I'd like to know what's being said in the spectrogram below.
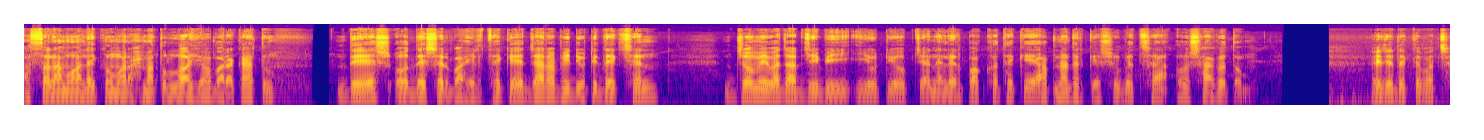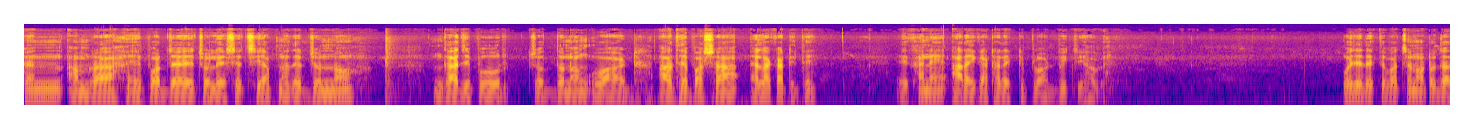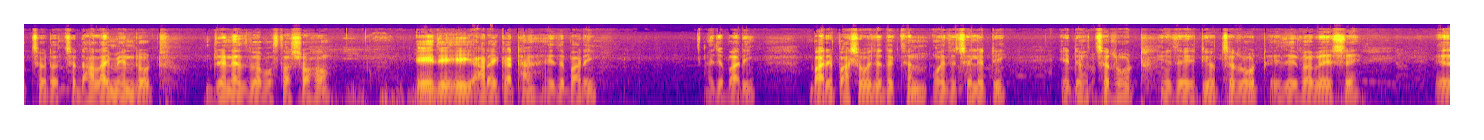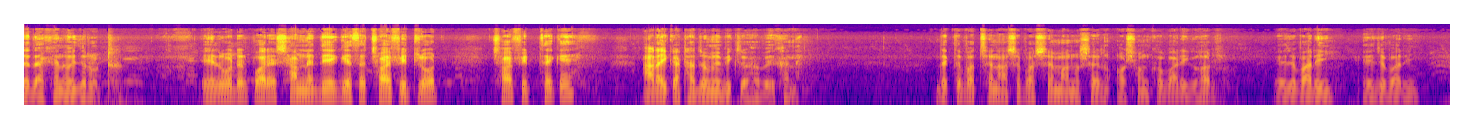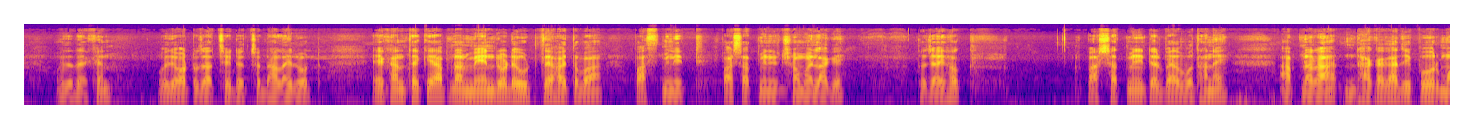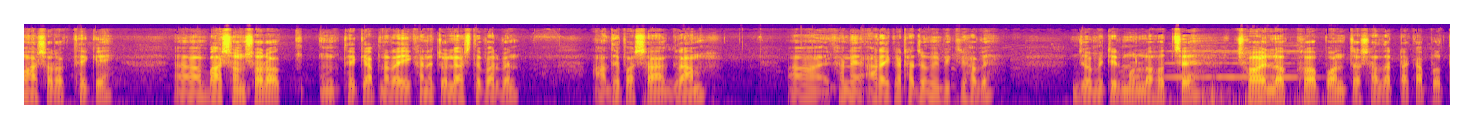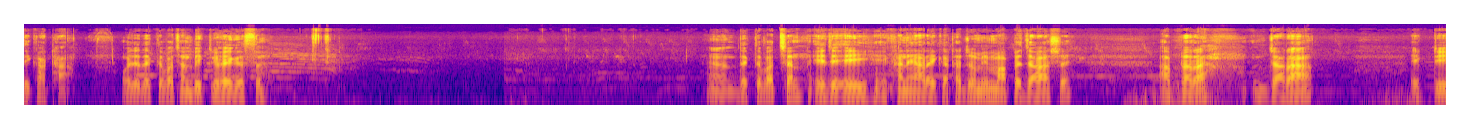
আসসালামু আলাইকুম রহমতুল্লাহ ওবরাকাতু দেশ ও দেশের বাহির থেকে যারা ভিডিওটি দেখছেন জমি বাজার জিবি ইউটিউব চ্যানেলের পক্ষ থেকে আপনাদেরকে শুভেচ্ছা ও স্বাগতম। এই যে দেখতে পাচ্ছেন, আমরা এ পর্যায়ে চলে এসেছি আপনাদের জন্য গাজীপুর চোদ্দ নং ওয়ার্ড আধেপাশা এলাকাটিতে। এখানে আড়াই কাঠার একটি প্লট বিক্রি হবে। ওই যে দেখতে পাচ্ছেন অটো যাচ্ছে, ওটা হচ্ছে ঢালাই মেন রোড ড্রেনেজ ব্যবস্থা সহ। এই যে এই আড়াই কাঠা, এই যে বাড়ি, এই যে বাড়ি, বাড়ির পাশে ওই যে দেখছেন, ওই যে ছেলেটি, এটা হচ্ছে রোড এই যে এটি হচ্ছে রোড এই যে এভাবে এসে, এই যে দেখেন ওই যে রোড এই রোডের পরে সামনে দিয়ে গেছে ছয় ফিট রোড ছয় ফিট থেকে আড়াই কাঠা জমি বিক্রি হবে এখানে। দেখতে পাচ্ছেন আশেপাশে মানুষের অসংখ্য বাড়ি ঘর এই যে বাড়ি, এই যে বাড়ি। ওই যে দেখেন, ওই যে অটো যাচ্ছে, এটা হচ্ছে ঢালাই রোড। এখান থেকে আপনার মেন রোডে উঠতে হয়তো বা পাঁচ মিনিট, পাঁচ সাত মিনিট সময় লাগে। তো যাই হোক, পাঁচ সাত মিনিটের ব্যবধানে আপনারা ঢাকা গাজীপুর মহাসড়ক থেকে বাসন সড়ক থেকে আপনারা এখানে চলে আসতে পারবেন। আধেপাশা গ্রাম এখানে আড়াই কাঠা জমি বিক্রি হবে। জমিটির মূল্য হচ্ছে ছয় লক্ষ পঞ্চাশ হাজার টাকা প্রতি কাঠা। ওই যে দেখতে পাচ্ছেন বিক্রি হয়ে গেছে। হ্যাঁ দেখতে পাচ্ছেন এই যে এই এখানে আড়াই কাঠা জমি মাপে যা আসে। আপনারা যারা একটি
